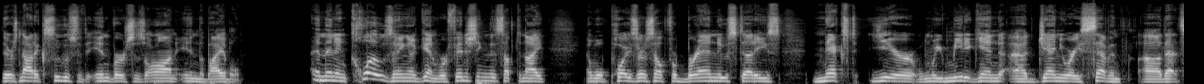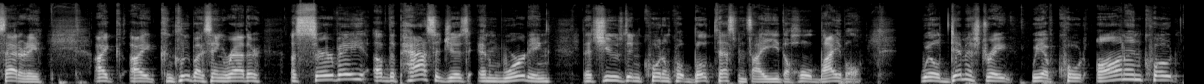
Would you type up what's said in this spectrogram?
there's not exclusive in verses on in the Bible. And then in closing, again, we're finishing this up tonight and we'll poise ourselves for brand new studies next year when we meet again uh, January 7th, uh, that Saturday. I, I conclude by saying, rather, a survey of the passages and wording that's used in quote unquote both testaments, i.e., the whole Bible, will demonstrate we have quote on unquote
